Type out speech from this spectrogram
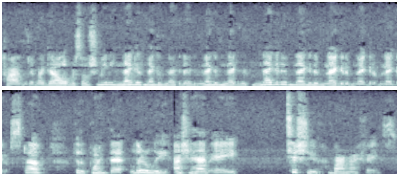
positive. I get all over social media negative, negative, negative, negative, negative, negative, negative, negative, negative, negative stuff to the point that literally I should have a tissue by my face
